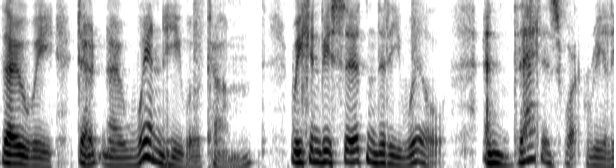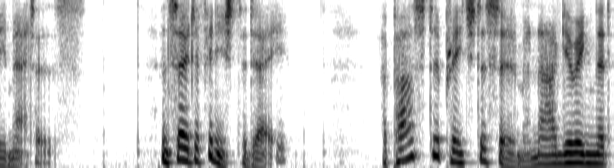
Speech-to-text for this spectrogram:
Though we don't know when he will come, we can be certain that he will, and that is what really matters. And so to finish today, a pastor preached a sermon arguing that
